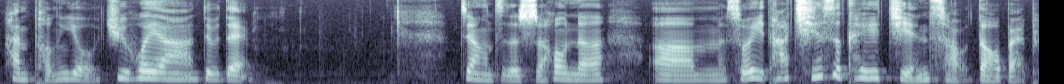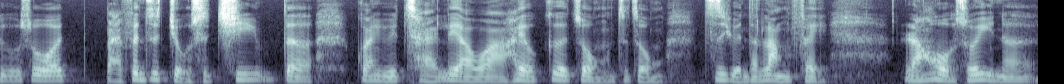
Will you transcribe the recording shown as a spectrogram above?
和朋友聚会啊，对不对？这样子的时候呢，嗯，所以它其实可以减少到百，比如说。百分之九十七的关于材料啊，还有各种这种资源的浪费，然后所以呢，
